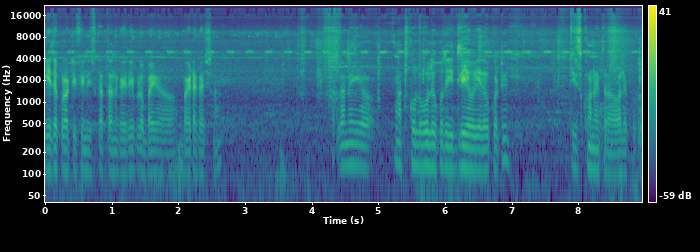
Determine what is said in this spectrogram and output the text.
గీత కూడా టిఫిన్ తీసుకొస్తానికైతే అయితే ఇప్పుడు బయ బయటకు వచ్చిన. అలానే ఇక అటుకులు లేకపోతే ఇడ్లీ ఏదో ఒకటి తీసుకొని అయితే రావాలి ఇప్పుడు.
